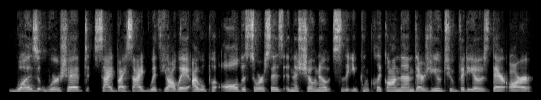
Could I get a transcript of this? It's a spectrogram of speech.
was worshiped side by side with Yahweh. I will put all the sources in the show notes so that you can click on them. There's YouTube videos, there are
